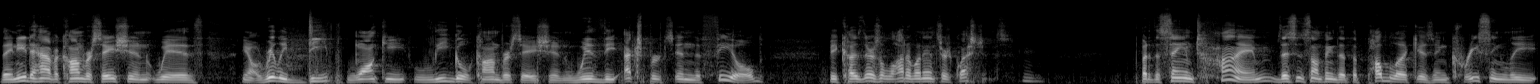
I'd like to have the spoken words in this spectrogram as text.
They need to have a conversation with, you know, really deep, wonky legal conversation with the experts in the field because there's a lot of unanswered questions. But at the same time, this is something that the public is increasingly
